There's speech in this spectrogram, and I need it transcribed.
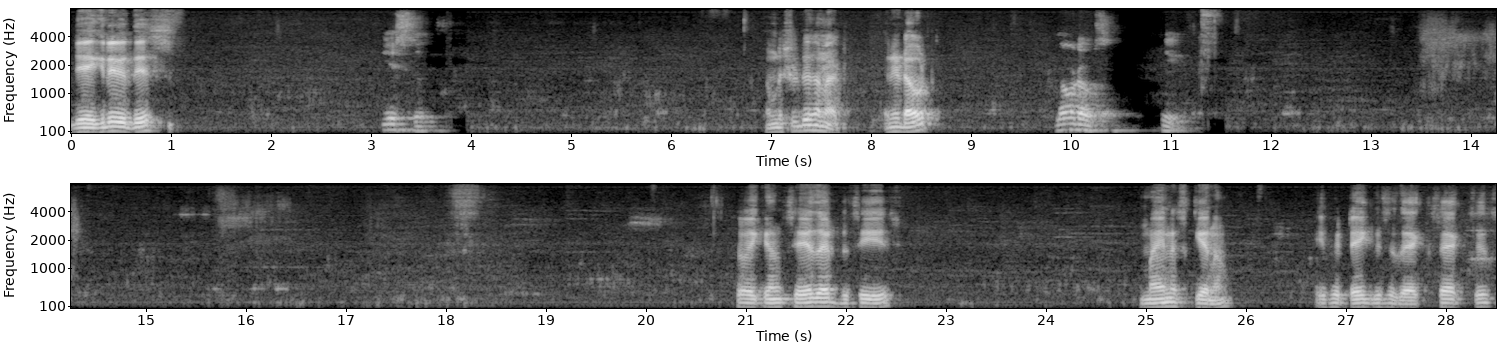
Do you agree with this? Yes, sir. Understood this or not? Any doubt? No doubts. So I can say that this is minus k now. If you take this as the x-axis,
